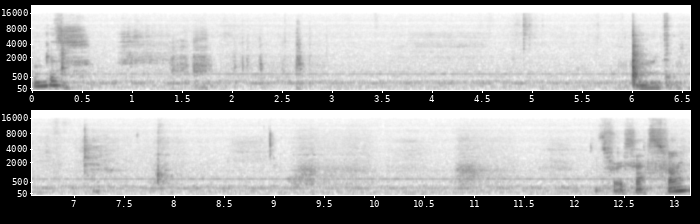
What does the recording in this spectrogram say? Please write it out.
Fingers. That's very satisfying.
